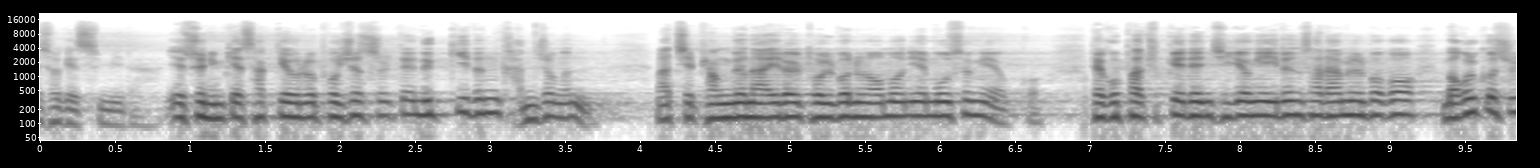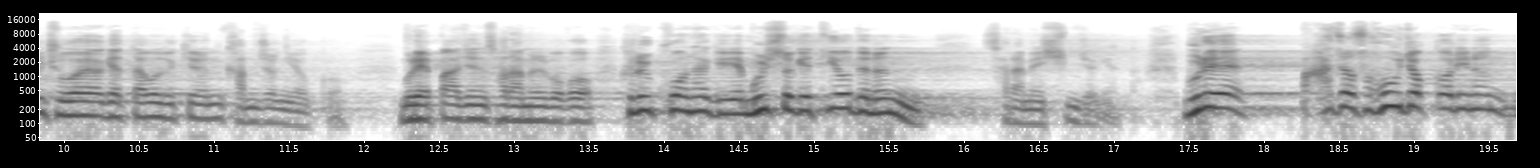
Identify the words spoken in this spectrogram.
해석했습니다. 예수님께 사교를 보셨을 때 느끼던 감정은 마치 병든 아이를 돌보는 어머니의 모성이었고 배고파 죽게 된 지경에 이른 사람을 보고 먹을 것을 주어야겠다고 느끼는 감정이었고 물에 빠진 사람을 보고 그를 구원하기 위해 물속에 뛰어드는 사람의 심정이었다. 물에 빠져서 허우적거리는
